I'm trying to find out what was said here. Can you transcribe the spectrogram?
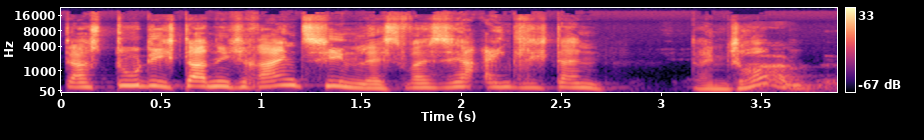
dass du dich da nicht reinziehen lässt, weil es ja eigentlich dein, dein Job. Ja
